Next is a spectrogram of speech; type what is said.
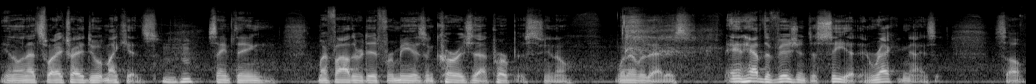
you know, and that's what I try to do with my kids. Mm-hmm. Same thing my father did for me is encourage that purpose, you know, whatever that is, and have the vision to see it and recognize it. So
